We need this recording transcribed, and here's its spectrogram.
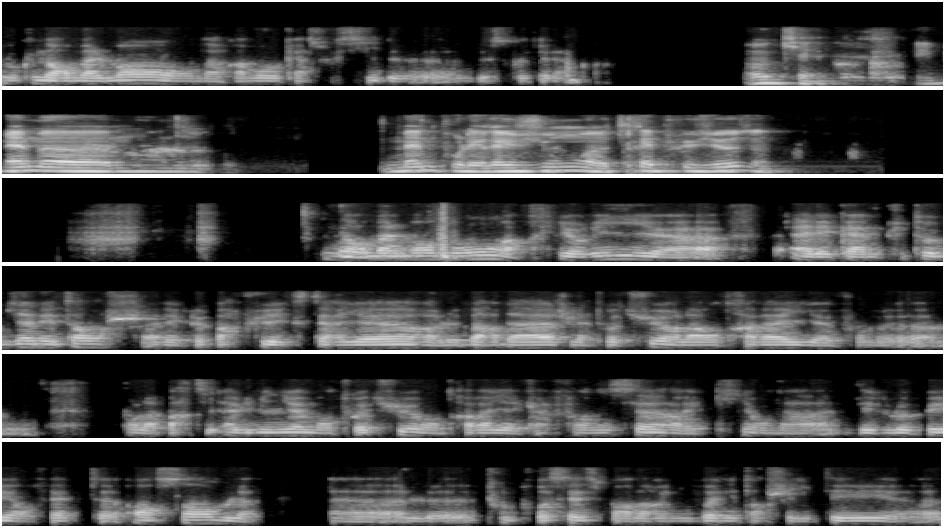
Donc normalement, on n'a vraiment aucun souci de, ce côté-là. Ok. Et même, euh, même pour les régions euh, très pluvieuses Normalement non, a priori euh, elle est quand même plutôt bien étanche avec le pare-pluie extérieur, le bardage, la toiture. Là on travaille pour, le, pour la partie aluminium en toiture, on travaille avec un fournisseur avec qui on a développé en fait ensemble euh, le, tout le process pour avoir une bonne étanchéité euh,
